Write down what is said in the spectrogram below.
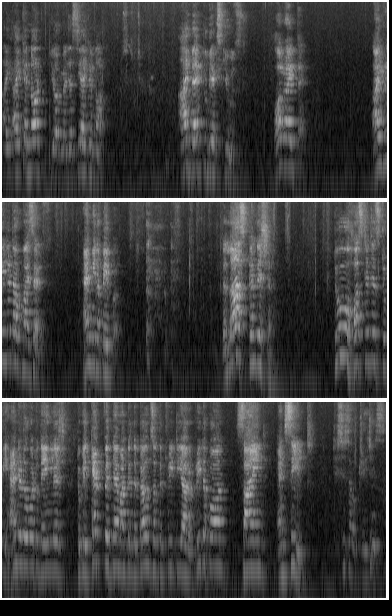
I, I cannot, Your Majesty, I cannot. I beg to be excused. All right then. I'll read it out myself. Hand me the paper. The last condition. Two hostages to be handed over to the English to be kept with them until the terms of the treaty are agreed upon, signed, and sealed. This is outrageous.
